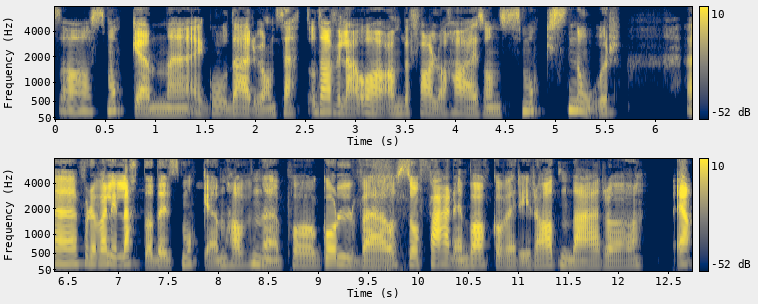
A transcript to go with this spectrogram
Så smokken eh, er god der uansett. Og da vil jeg òg anbefale å ha ei sånn smokksnor. Eh, For det er veldig lett at den smokken havner på gulvet, og så fer den bakover i raden der, og ja.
